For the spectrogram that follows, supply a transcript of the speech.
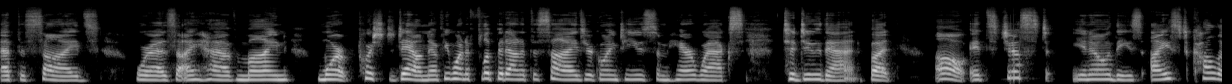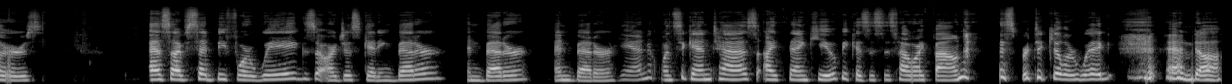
at the sides, whereas I have mine more pushed down. Now, if you want to flip it out at the sides, you're going to use some hair wax to do that. But oh, it's just, you know, these iced colors. As I've said before, wigs are just getting better and better and better. Again, once again, Taz, I thank you because this is how I found this particular wig. And uh,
